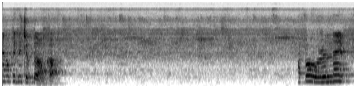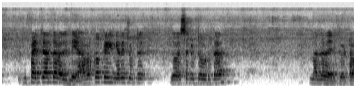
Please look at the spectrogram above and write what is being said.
നമുക്കിത് ചുട്ട് നോക്കാം. അപ്പോൾ ഉഴുന്ന് പറ്റാത്തവരില്ലേ അവർക്കൊക്കെ ഇങ്ങനെ ചുട്ട് ദോശ ചുട്ട് കൊടുത്താൽ നല്ലതായിരിക്കും കേട്ടോ.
